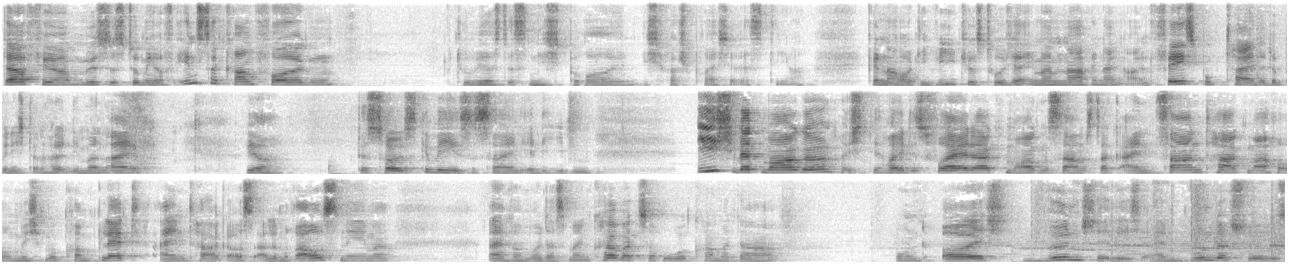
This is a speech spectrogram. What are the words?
Dafür müsstest du mir auf Instagram folgen. Du wirst es nicht bereuen. Ich verspreche es dir. Genau, die Videos tue ich ja immer im Nachhinein an Facebook teilen. Da bin ich dann halt immer live. Ja, das soll es gewesen sein, ihr Lieben. Ich werde morgen, ich, heute ist Freitag, morgen Samstag einen Zahntag machen und mich mal komplett einen Tag aus allem rausnehme. Einfach mal, dass mein Körper zur Ruhe kommen darf. Und euch wünsche ich ein wunderschönes,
